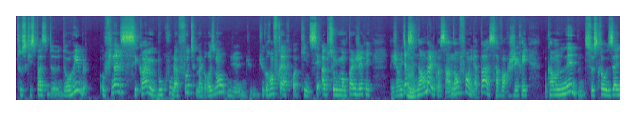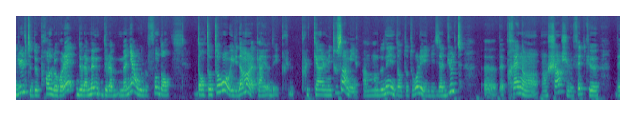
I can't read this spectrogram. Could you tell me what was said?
tout ce qui se passe de- d'horrible, au final, c'est quand même beaucoup la faute, malheureusement, du, du- du grand frère, quoi, qui ne sait absolument pas gérer. Mais j'ai envie de dire, Mm. c'est normal, quoi, c'est un enfant, il n'a pas à savoir gérer. Donc à un moment donné, ce serait aux adultes de prendre le relais de la même, de la manière où ils le font dans, dans Totoro. Évidemment, la période est plus, plus calme et tout ça, mais à un moment donné, dans Totoro, les, les adultes euh, bah, prennent en, en charge le fait que, bah,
